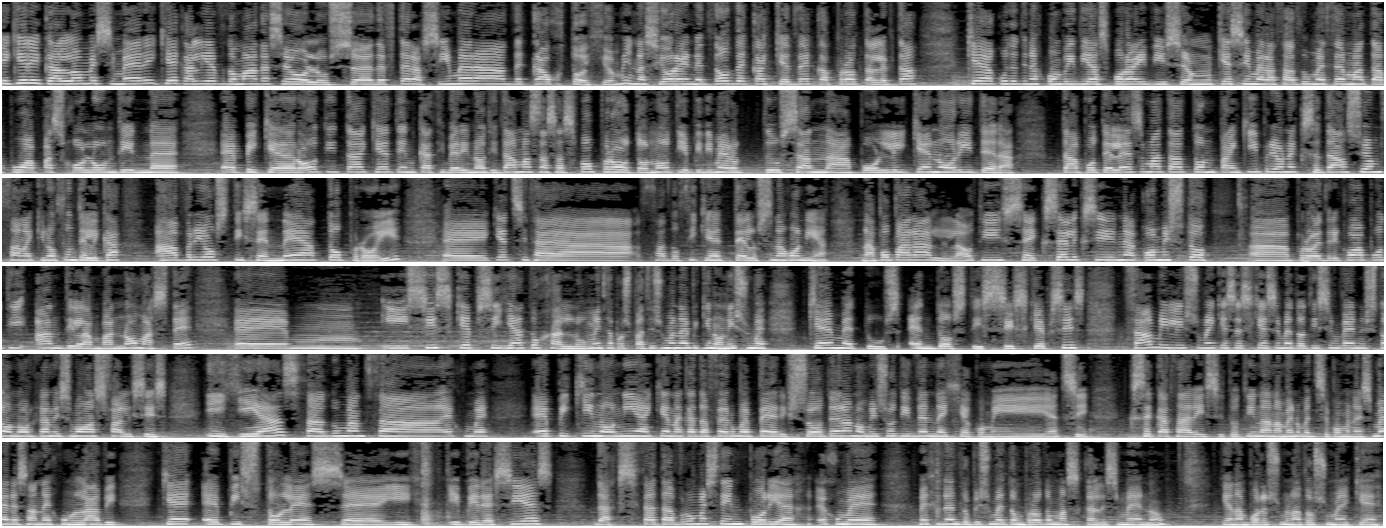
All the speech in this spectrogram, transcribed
Και κύριοι, καλό μεσημέρι και καλή εβδομάδα σε όλους. Δευτέρα σήμερα, 18 έχει ο μήνας. Η ώρα είναι 12 και 10 πρώτα λεπτά και ακούτε την εκπομπή Διασπορά Ειδήσεων. Και σήμερα θα δούμε θέματα που απασχολούν την ε, επικαιρότητα και την καθημερινότητά μας. Να σας πω πρώτον ότι επειδή με ρωτούσαν πολύ και νωρίτερα τα αποτελέσματα των πανκύπριων εξετάσεων θα ανακοινωθούν τελικά αύριο στις 9 το πρωί ε, και έτσι θα, θα δοθεί και τέλος στην αγωνία. Να πω παράλληλα ότι σε εξέλιξη είναι ακόμη στο προεδρικό από ό,τι αντιλαμβανόμαστε ε, η σύσκεψη για το χαλούμι θα προσπαθήσουμε να επικοινωνήσουμε και με τους εντός της σύσκεψης θα μιλήσουμε και σε σχέση με το τι συμβαίνει στον Οργανισμό Ασφάλισης Υγείας θα δούμε αν θα έχουμε επικοινωνία και να καταφέρουμε περισσότερα. Νομίζω ότι δεν έχει ακόμη έτσι ξεκαθαρίσει το τι να αναμένουμε τις επόμενες μέρες, αν έχουν λάβει και επιστολές ε, οι υπηρεσίες. Εντάξει, θα τα βρούμε στην πορεία. Έχουμε μέχρι να εντοπίσουμε τον πρώτο μας καλεσμένο για να μπορέσουμε να δώσουμε και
